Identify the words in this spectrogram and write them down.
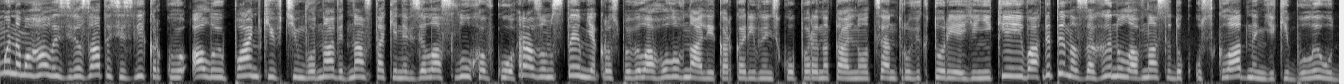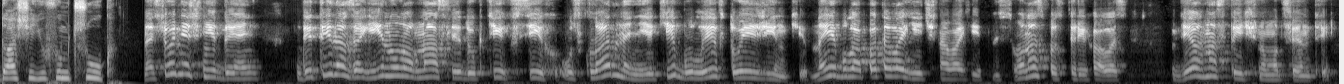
Ми намагались зв'язатися з лікаркою Аллою Паньки, втім вона від нас так і не взяла слухавку. Разом з тим, як розповіла головна лікарка Рівненського перинатального центру Вікторія Єнікеєва, дитина загинула внаслідок ускладнень, які були у Даші Юфимчук. На сьогоднішній день дитина загинула внаслідок тих всіх ускладнень, які були в тої жінки. В неї була патологічна вагітність. Вона спостерігалась в діагностичному центрі.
